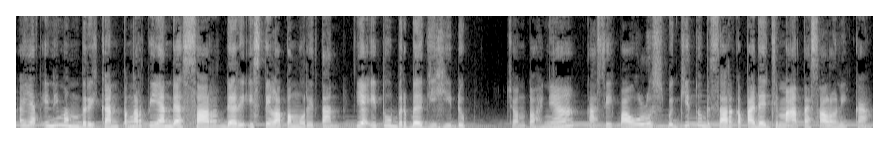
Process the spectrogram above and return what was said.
Ayat ini memberikan pengertian dasar dari istilah pemuritan, yaitu berbagi hidup. Contohnya, kasih Paulus begitu besar kepada jemaat Tesalonika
